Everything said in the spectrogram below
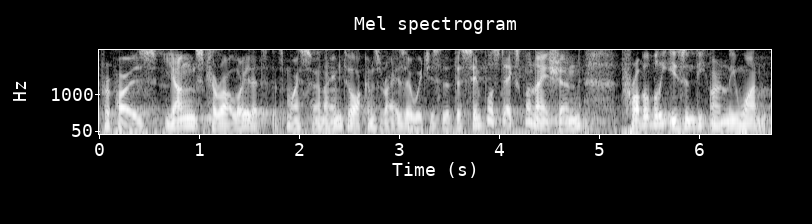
propose Young's corollary, that's, that's my surname, to Occam's razor, which is that the simplest explanation probably isn't the only one.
